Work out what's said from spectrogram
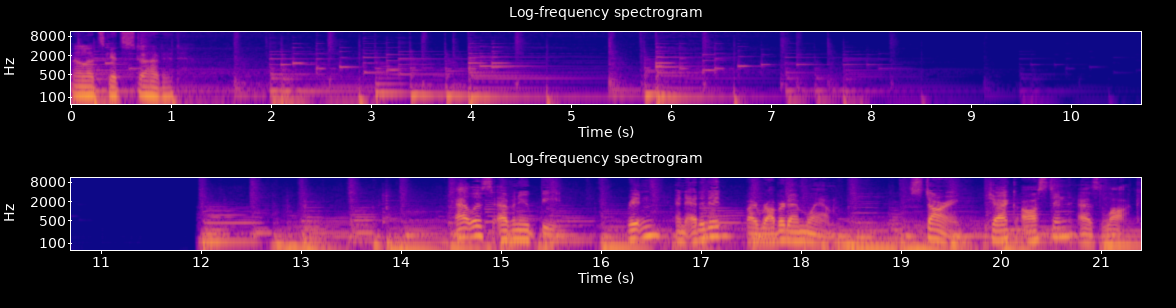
Now let's get started. Atlas Avenue Beat. Written and edited by Robert M. Lamb. Starring Jack Austin as Locke,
